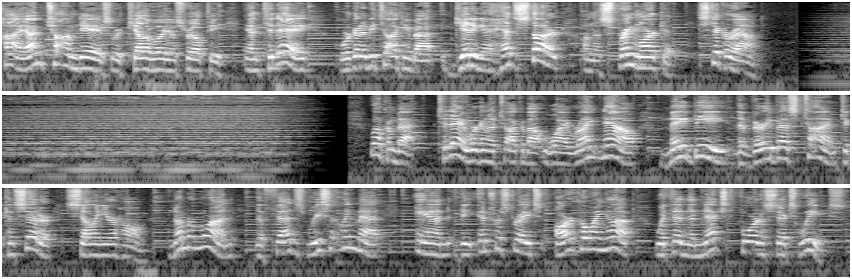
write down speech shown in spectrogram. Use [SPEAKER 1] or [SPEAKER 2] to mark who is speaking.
[SPEAKER 1] Hi, I'm Tom Daves with Keller Williams Realty, and today we're going to be talking about getting a head start on the spring market. Stick around. Welcome back. Today we're going to talk about why right now may be the very best time to consider selling your home. Number one, the feds recently met and the interest rates are going up within the next four to six weeks.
